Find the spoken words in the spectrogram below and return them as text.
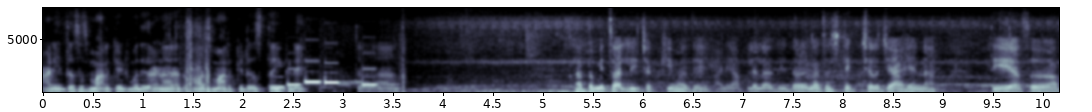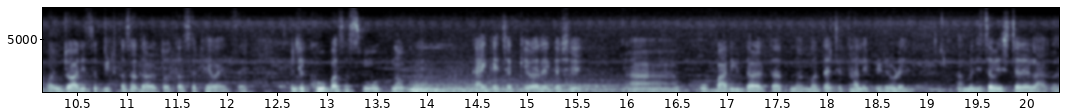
आणि तसंच मार्केटमध्ये जाणार आहोत आज मार्केट असतं इकडे. तर आता मी चालली चक्कीमध्ये आणि आपल्याला जे दळणाचं स्ट्रक्चर जे आहे ना ते असं आपण ज्वारीचं पीठ कसं दळतो तसं ठेवायचं आहे. म्हणजे खूप असं स्मूथ नको काही काही चक्कीवाले कसे खूप बारीक दळतात ना मग त्याचे थालीपीठ एवढे म्हणजे चविष्ट लागत.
